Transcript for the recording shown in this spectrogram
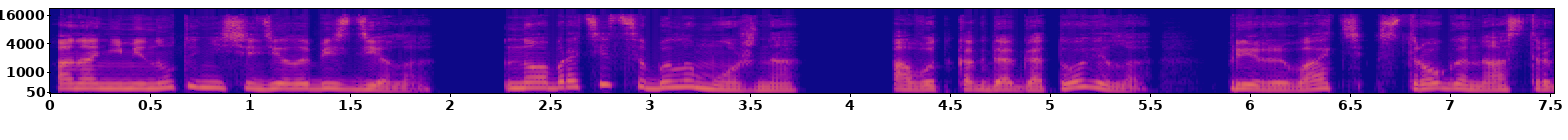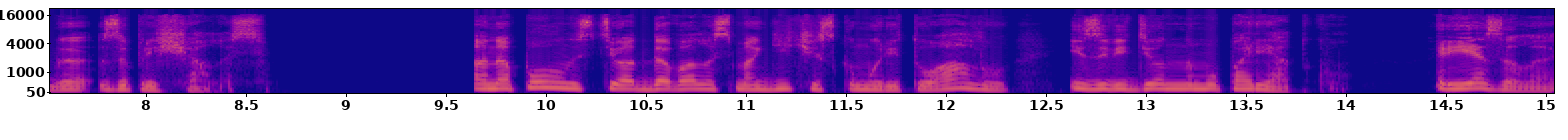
она ни минуты не сидела без дела, но обратиться было можно, а вот когда готовила, прерывать строго-настрого запрещалось. Она полностью отдавалась магическому ритуалу и заведенному порядку. Резала,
